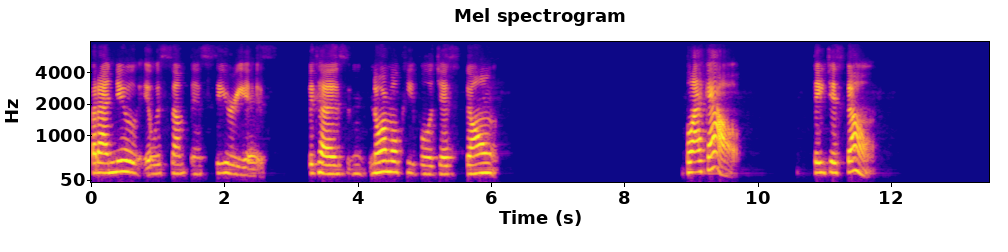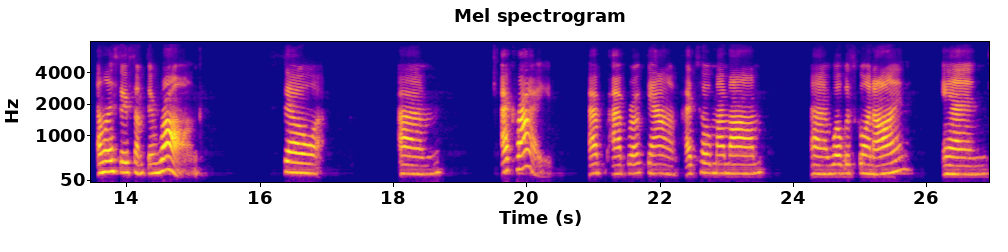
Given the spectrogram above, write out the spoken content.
but I knew it was something serious because normal people just don't black out. They just don't unless there's something wrong. So, um, I cried. I I broke down. I told my mom, uh, what was going on, and,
